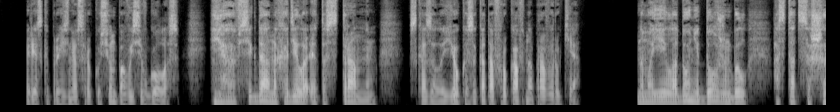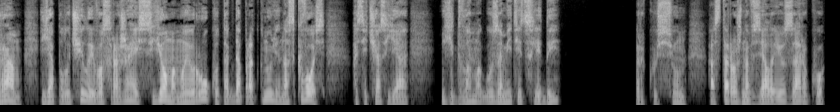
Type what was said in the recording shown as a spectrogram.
— резко произнес Ракусюн, повысив голос. «Я всегда находила это странным», — сказала Йока, закатав рукав на правой руке. На моей ладони должен был остаться шрам. Я получила его, сражаясь с Йома. Мою руку тогда проткнули насквозь. А сейчас я едва могу заметить следы. Аркусюн осторожно взял ее за руку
